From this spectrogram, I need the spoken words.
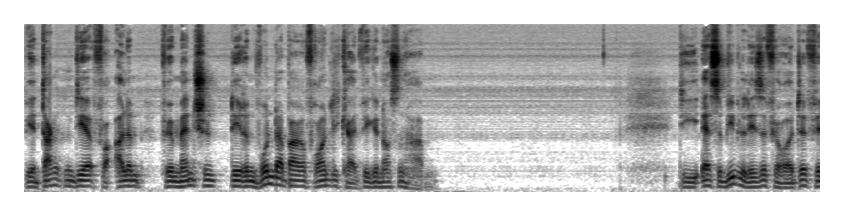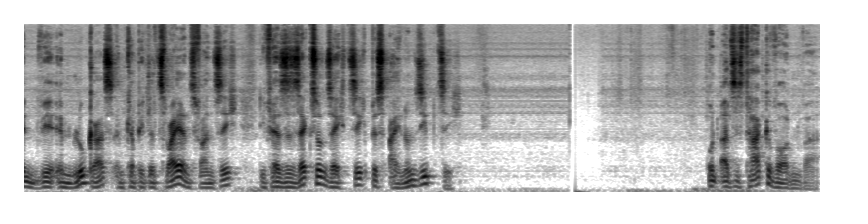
Wir danken dir vor allem für Menschen, deren wunderbare Freundlichkeit wir genossen haben. Die erste Bibellese für heute finden wir im Lukas im Kapitel 22, die Verse 66 bis 71. Und als es Tag geworden war,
